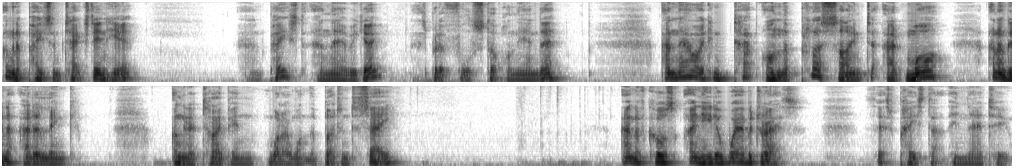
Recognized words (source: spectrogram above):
I'm going to paste some text in here and paste and there we go. Let's put a full stop on the end there. And now I can tap on the plus sign to add more and I'm going to add a link. I'm going to type in what I want the button to say. And of course I need a web address. Let's paste that in there too.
